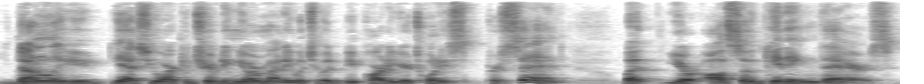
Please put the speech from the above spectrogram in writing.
not only you, yes, you are contributing your money, which would be part of your 20%, but you're also getting theirs.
